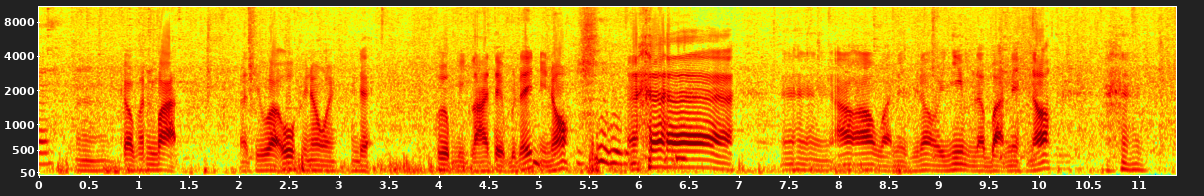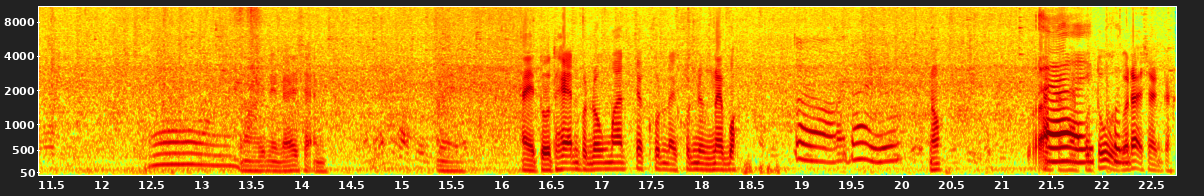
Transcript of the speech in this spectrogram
ย อืม9,000บาทก็ถือว่า โอ้ พี่น้องเอ้ยนี่แหละเพิ่มอีกหลายเติบไปได้นี่เนาะ เออเอาเอาบัดนี้พี่น้องเอ้ยยิ้มแล้วบัดนี้เนาะน้อยนี่ได้แสนเออให้ตัวแทนเพนลงมาจากคนใดคนหนึ่งได้บ่ก็ได้อยู่เนาะไอ้ประตูคนก็ได้ฉันกัน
